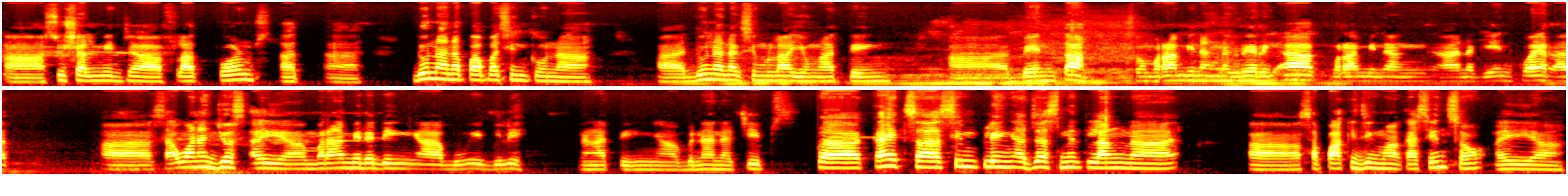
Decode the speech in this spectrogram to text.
ah, social media platforms at ah, doon na napapansin ko na ah, doon na nagsimula yung ating ah, benta. So marami nang nagre-react, marami nang uh, nag-inquire at ah, sa awa ng Diyos ay ah, marami na ding ah, bumibili ng ating ah, banana chips. Sa, kahit sa simpleng adjustment lang na ah, sa packaging mga kasinso ay ah,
